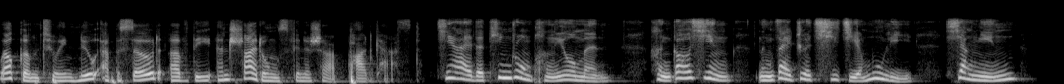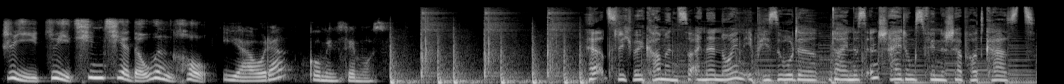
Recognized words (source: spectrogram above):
Welcome to a new episode of the Entscheidungsfinisher podcast. 亲爱的听众朋友们，很高兴能在这期节目里向您致以最亲切的问候。 Y ahora comencemos. Herzlich willkommen zu einer neuen Episode deines Entscheidungsfinisher Podcasts.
